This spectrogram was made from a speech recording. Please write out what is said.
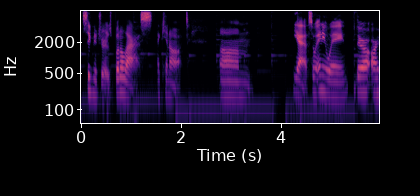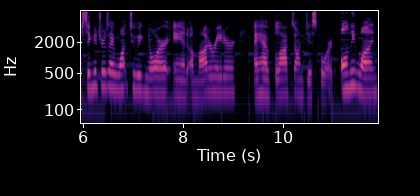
signatures, but alas, I cannot. Um, yeah, so anyway, there are signatures I want to ignore and a moderator I have blocked on Discord. Only one,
